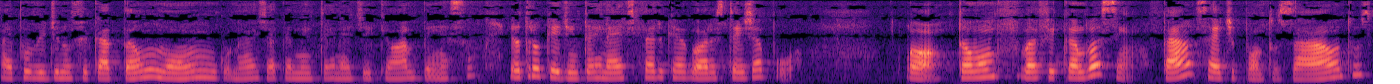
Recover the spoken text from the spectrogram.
Aí pro vídeo não ficar tão longo, né? Já que a minha internet aqui é uma benção. Eu troquei de internet, espero que agora esteja boa. Ó, então vai ficando assim, tá? Sete pontos altos,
